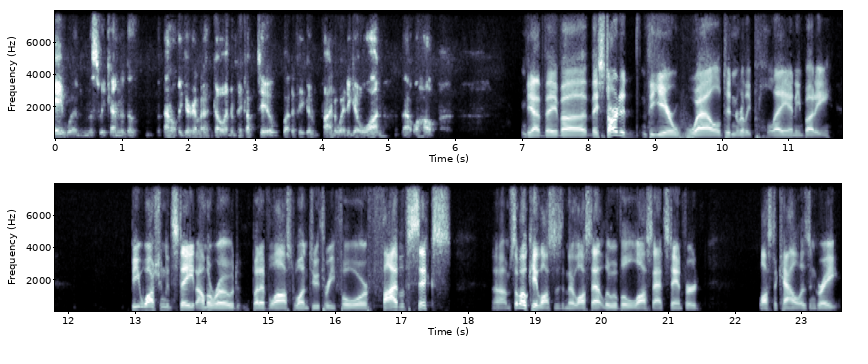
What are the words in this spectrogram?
a win this weekend. I don't think you're going to go in and pick up two, but if you can find a way to get one, that will help. Yeah, they've uh they started the year well, didn't really play anybody. Beat Washington State on the road, but have lost one, two, three, four, five of six. Um, some okay losses in there. Lost at Louisville, lost at Stanford, lost to Cal isn't great.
